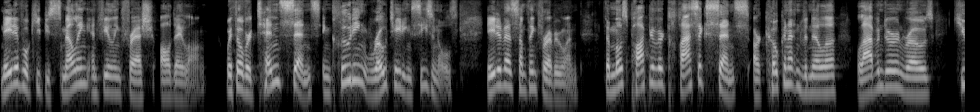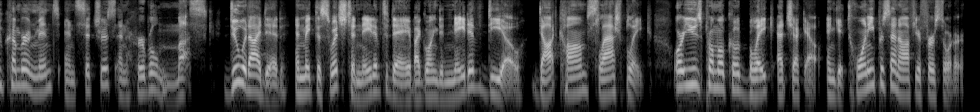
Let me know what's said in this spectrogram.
Native will keep you smelling and feeling fresh all day long. With over 10 scents, including rotating seasonals, Native has something for everyone. The most popular classic scents are coconut and vanilla, lavender and rose, cucumber and mint, and citrus and herbal musk. Do what I did and make the switch to Native today by going to nativedeo.com slash Blake or use promo code Blake at checkout and get 20% off your first order.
